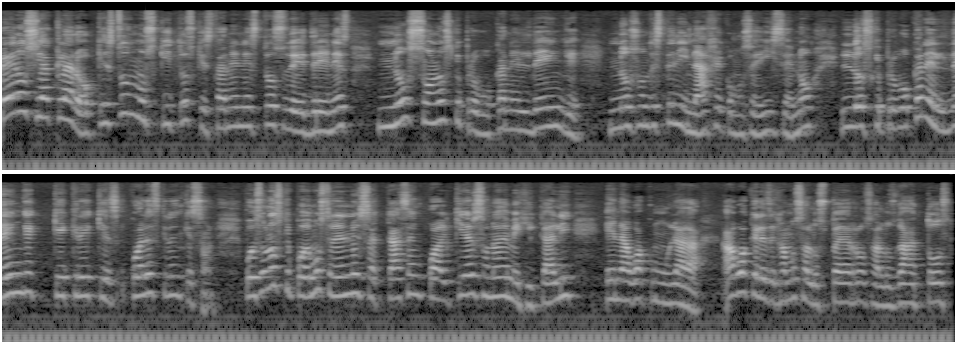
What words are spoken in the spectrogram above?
Pero se aclaró que estos mosquitos que están en estos de drenes no son los que provocan el dengue, no son de este linaje como se dice, ¿no? Los que provocan el dengue, ¿qué cree que es? ¿Cuáles creen que son? Pues son los que podemos tener en nuestra casa en cualquier zona de Mexicali en agua acumulada, agua que les dejamos a los perros, a los gatos,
